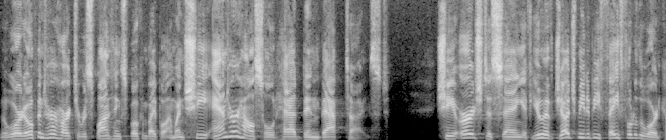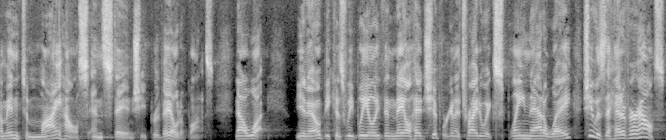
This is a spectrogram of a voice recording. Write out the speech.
The Lord opened her heart to respond to things spoken by Paul. And when she and her household had been baptized, she urged us, saying, If you have judged me to be faithful to the Lord, come into my house and stay. And she prevailed upon us. Now, what? You know, because we believe in male headship, we're going to try to explain that away. She was the head of her house.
